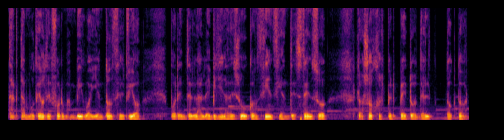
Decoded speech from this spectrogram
Tartamudeó de forma ambigua y entonces vio, por entre la neblina de su conciencia en descenso, los ojos perpetuos del doctor.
